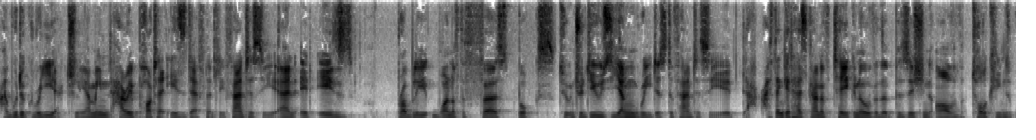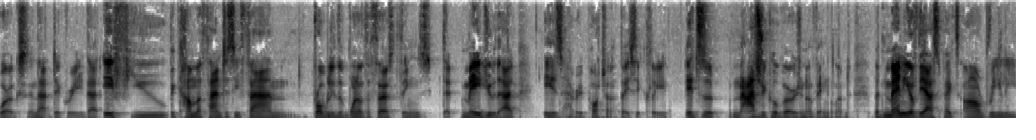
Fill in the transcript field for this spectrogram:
I would agree, actually. I mean, Harry Potter is definitely fantasy, and it is probably one of the first books to introduce young readers to fantasy. It, I think it has kind of taken over the position of Tolkien's works in that degree, that if you become a fantasy fan, probably the, one of the first things that made you that is Harry Potter, basically. It's a magical version of England, but many of the aspects are really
